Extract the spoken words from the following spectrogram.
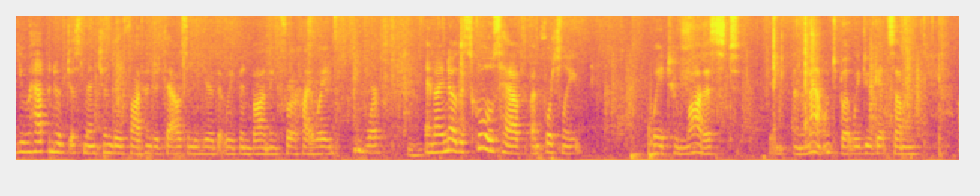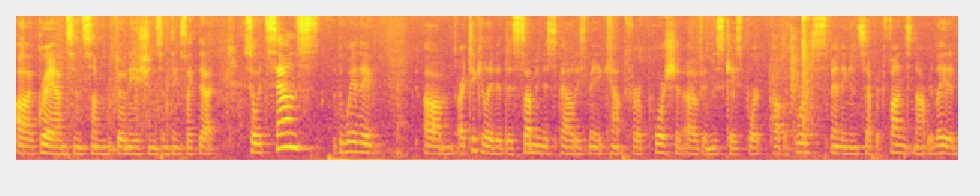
You happen to have just mentioned the five hundred thousand a year that we've been bonding for highway work. Mhm. And I know the schools have unfortunately way too modest in an amount, but we do get some uh, grants and some donations and things like that. So it sounds, the way they um, articulated this, some municipalities may account for a portion of, in this case, port, public works spending in separate funds not related.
